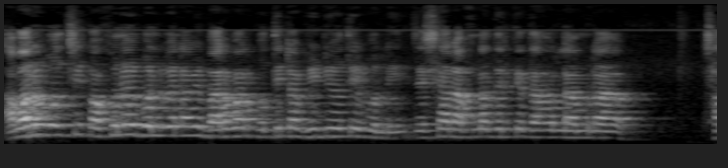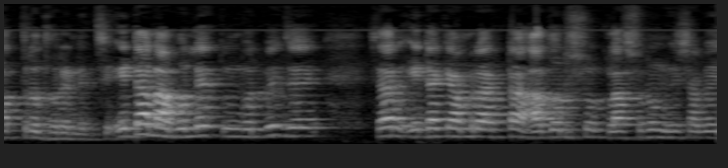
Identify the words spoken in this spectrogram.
আবারও বলছি, কখনোই বলবেন আমি বারবার প্রতিটা ভিডিওতে বলি যে, স্যার, আপনাদেরকে তাহলে আমরা ছাত্র ধরে নিচ্ছি। এটা না বললে তুমি বলবে যে, স্যার, এটাকে আমরা একটা আদর্শ ক্লাসরুম হিসাবে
